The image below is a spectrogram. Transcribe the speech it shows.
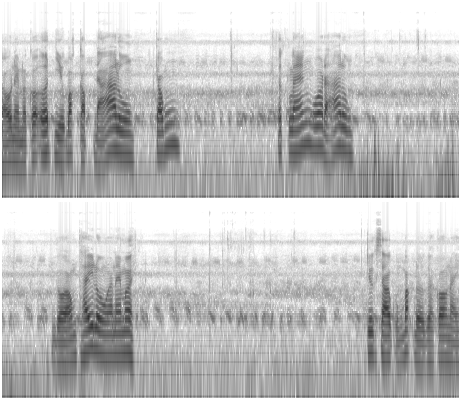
Chỗ này mà có ếch nhiều bắt cặp đã luôn. Trống đất láng quá đã luôn. Rồi ông thấy luôn anh em ơi. Trước sau cũng bắt được rồi con này.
